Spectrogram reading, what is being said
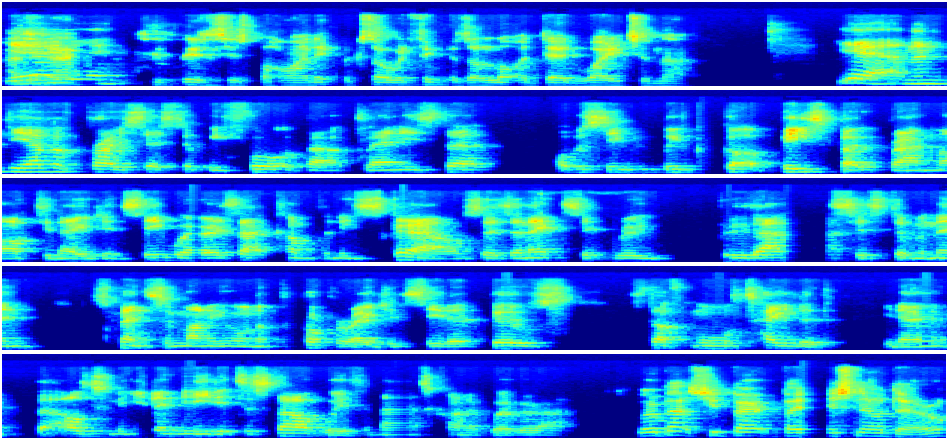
Yeah, yeah. businesses behind it because i would think there's a lot of dead weight in that. Yeah and then the other process that we thought about glenn is that obviously we've got a bespoke brand marketing agency whereas that company scales there's an exit route through that system and then spend some money on a proper agency that builds stuff more tailored you know, but ultimately you don't need it to start with, and that's kind of where we're at. Whereabouts are you based now, Daryl?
